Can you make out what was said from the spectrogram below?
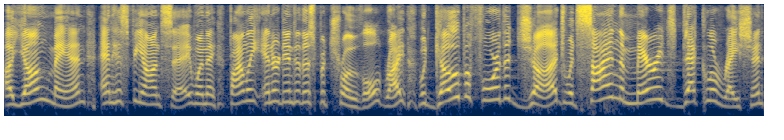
A young man and his fiance, when they finally entered into this betrothal, right, would go before the judge, would sign the marriage declaration,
